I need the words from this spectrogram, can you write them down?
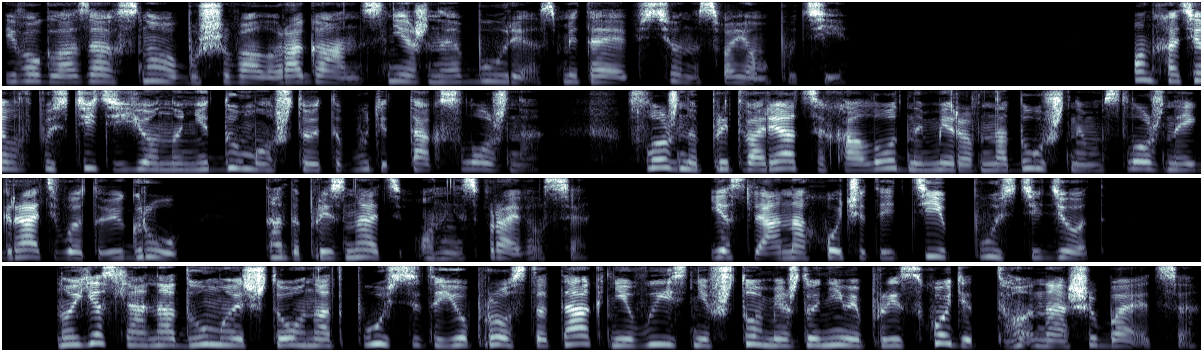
В его глазах снова бушевал ураган, снежная буря, сметая все на своем пути. Он хотел отпустить ее, но не думал, что это будет так сложно. Сложно притворяться холодным и равнодушным, сложно играть в эту игру. Надо признать, он не справился. Если она хочет идти, пусть идет. Но если она думает, что он отпустит ее просто так, не выяснив, что между ними происходит, то она ошибается.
